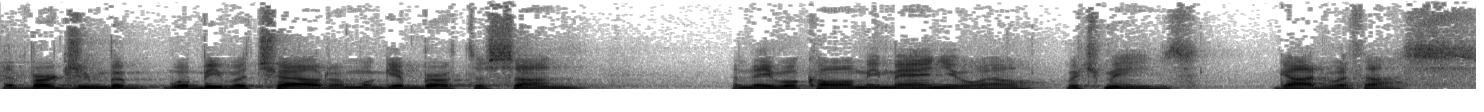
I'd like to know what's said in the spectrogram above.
The virgin will be with child and will give birth to son, and they will call him Emmanuel, which means God with us.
